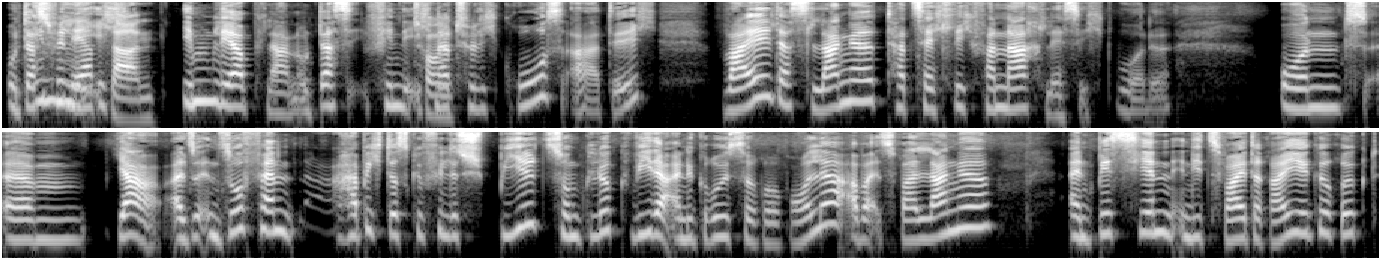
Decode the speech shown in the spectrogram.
Und das Im finde Lehrplan. ich im Lehrplan. Und das finde Toll. ich natürlich großartig, weil das lange tatsächlich vernachlässigt wurde. Und ähm, ja, also insofern habe ich das Gefühl, es spielt zum Glück wieder eine größere Rolle, aber es war lange ein bisschen in die zweite Reihe gerückt,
